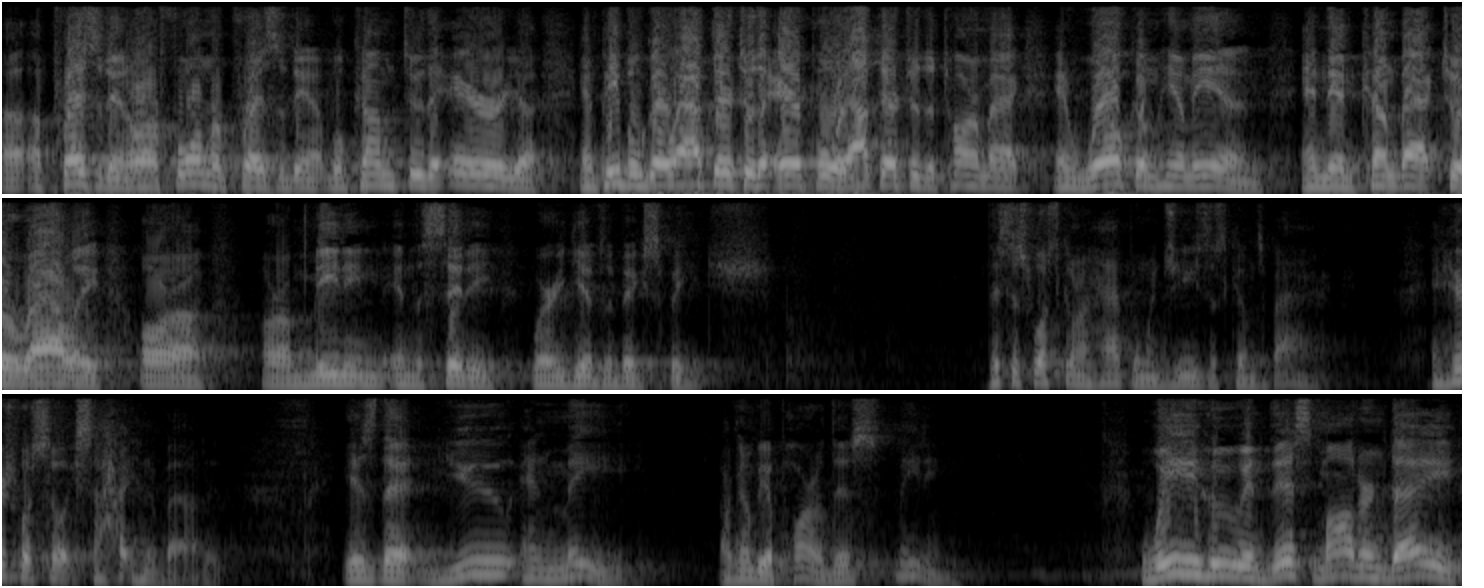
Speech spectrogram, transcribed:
a president or a former president will come to the area and people go out there to the airport, out there to the tarmac and welcome him in and then come back to a rally or a, or a meeting in the city where he gives a big speech. This is what's going to happen when Jesus comes back. And here's what's so exciting about it is that you and me are going to be a part of this meeting. We who in this modern day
